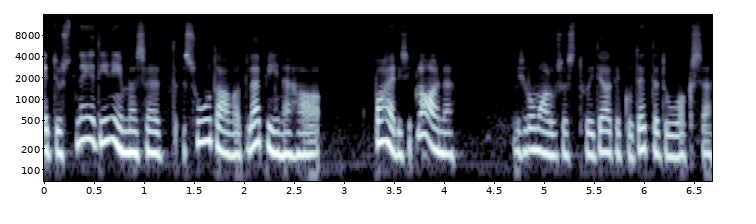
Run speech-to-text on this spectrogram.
et just need inimesed suudavad läbi näha pahelisi plaane, mis rumalusest või teadlikult ette tuuakse.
